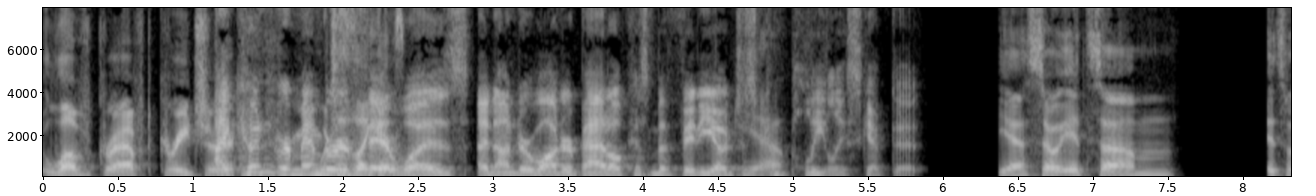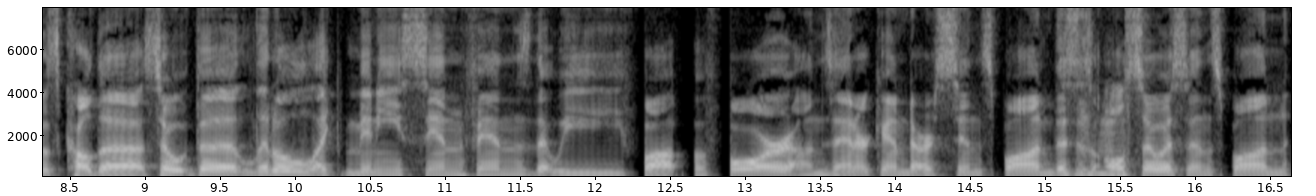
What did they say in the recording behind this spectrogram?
Lovecraft creature. I couldn't remember if like there a- was an underwater battle because the video just Yeah. completely skipped it. Yeah, so it's um it's what's called a so the little like mini sin fins that we fought before on Zanarkand are sin spawn. This is Mhm. also a sin spawn.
